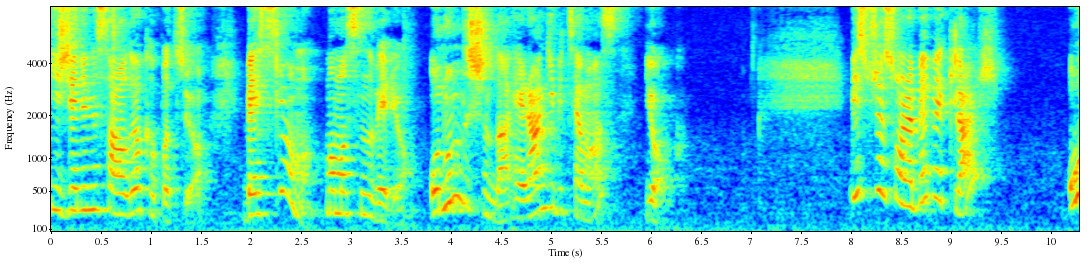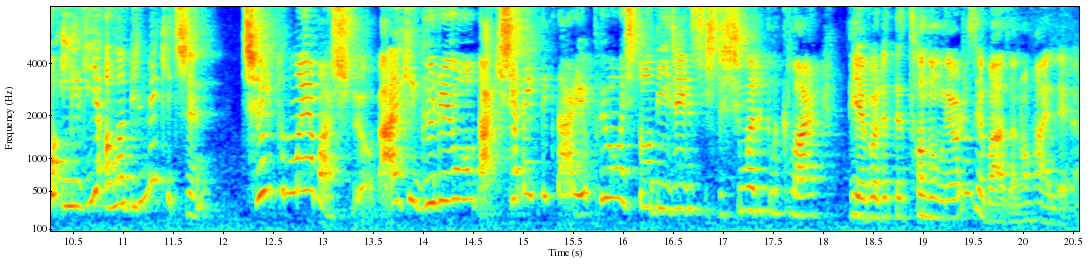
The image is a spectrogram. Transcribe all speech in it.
hijyenini sağlıyor, kapatıyor. Besliyor mu? Mamasını veriyor. Onun dışında herhangi bir temas yok. Bir süre sonra bebekler o ilgiyi alabilmek için çırpınmaya başlıyor. Belki gülüyor, belki şebeklikler yapıyor. İşte o diyeceğiniz işte şımarıklıklar diye böyle de tanımlıyoruz ya bazen o halleri.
